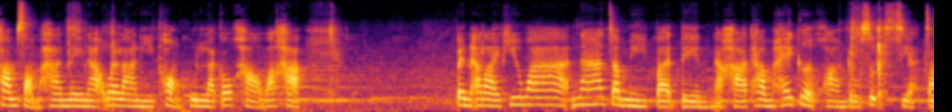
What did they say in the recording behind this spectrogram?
ความสัมพันธ์ในณเวลานี้ของคุณและก็เขาอะค่ะเป็นอะไรที่ว่าน่าจะมีประเด็นนะคะทำให้เกิดความรู้สึกเสียใจ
